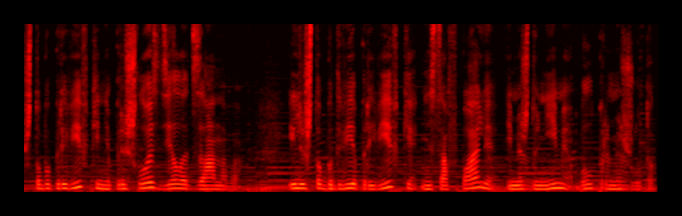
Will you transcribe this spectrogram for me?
чтобы прививки не пришлось делать заново, или чтобы две прививки не совпали и между ними был промежуток.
